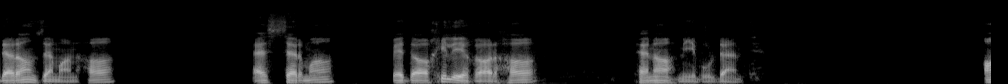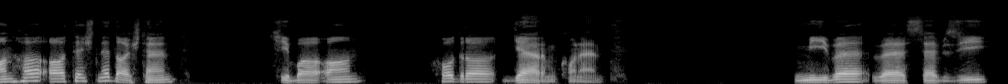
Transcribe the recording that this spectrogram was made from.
در آن زمانها از سرما به داخل غارها پناه می بردند. آنها آتش نداشتند که با آن خود را گرم کنند. میوه و سبزی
